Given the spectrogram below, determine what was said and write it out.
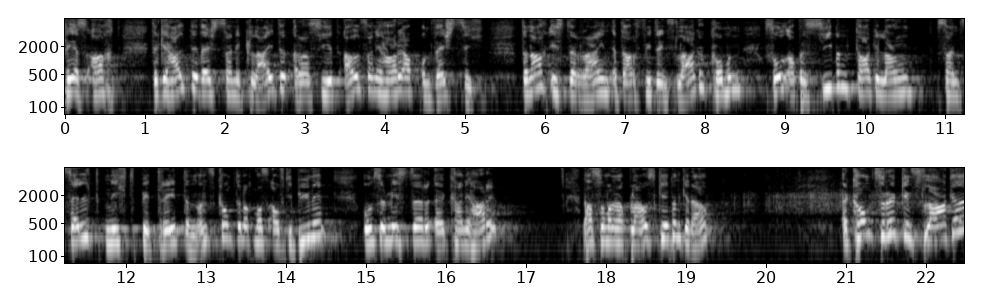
Vers 8. Der Gehalte wäscht seine Kleider, rasiert all seine Haare ab und wäscht sich. Danach ist er rein, er darf wieder ins Lager kommen, soll aber sieben Tage lang sein Zelt nicht betreten. Und jetzt kommt er nochmals auf die Bühne, unser Mister äh, keine Haare. Lass uns mal einen Applaus geben, genau. Er kommt zurück ins Lager.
